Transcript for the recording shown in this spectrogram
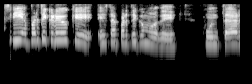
Sí, aparte creo que esta parte como de juntar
